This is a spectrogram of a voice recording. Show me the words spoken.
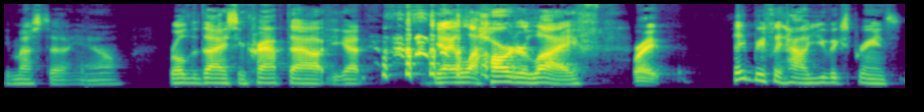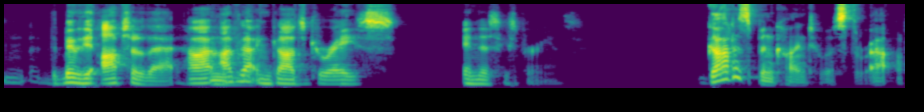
You must have, you know, rolled the dice and crapped out. You got, you got a harder life." Right. Say briefly how you've experienced maybe the opposite of that. How I- I've gotten God's grace in this experience. God has been kind to us throughout.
